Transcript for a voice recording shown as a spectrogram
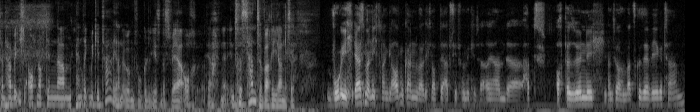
dann habe ich auch noch den Namen Henrik Mikitarian irgendwo gelesen. Das wäre auch ja, eine interessante Variante wo ich erstmal nicht dran glauben kann, weil ich glaube, der Abschied von Mikitarian, der hat auch persönlich Hans-Joachim Watzke sehr wehgetan.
